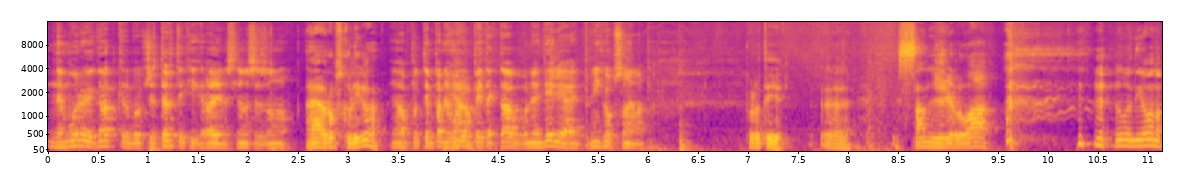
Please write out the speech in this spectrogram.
ne morejo igrati, ker bo v četrtek igrali naslednjo sezono. A, Evropsko ligo? Ja, potem pa ne Ja. morejo petek, ta bo nedelja in pri njih obsojena. Proti uh, San Želoa. Unionu.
